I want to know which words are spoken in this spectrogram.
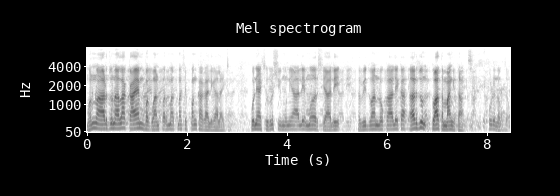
म्हणून अर्जुनाला कायम भगवान परमात्माचे पंखा खाली घालायचे. कोणी असे ऋषी मुनी आले महर्षी आले विद्वान लोक आले का? अर्जुन तू आता मागिता पुढे नको जाऊ.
